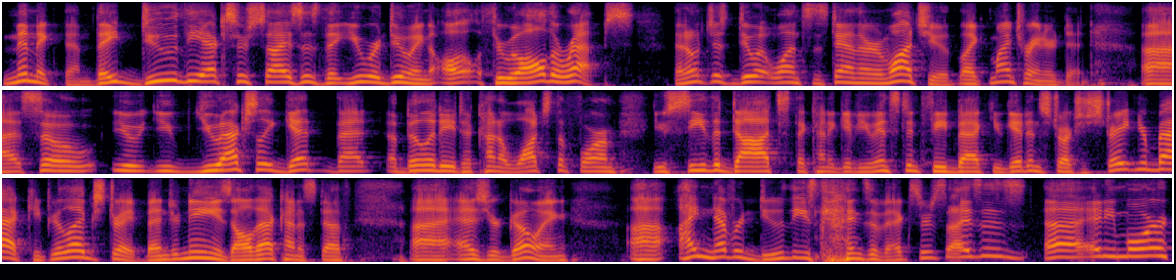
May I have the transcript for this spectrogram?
mimic them. They do the exercises that you were doing all through all the reps. They don't just do it once and stand there and watch you like my trainer did. Uh, so you you you actually get that ability to kind of watch the form. You see the dots that kind of give you instant feedback. You get instructions: straighten your back, keep your legs straight, bend your knees, all that kind of stuff uh, as you're going. Uh, I never do these kinds of exercises uh, anymore,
